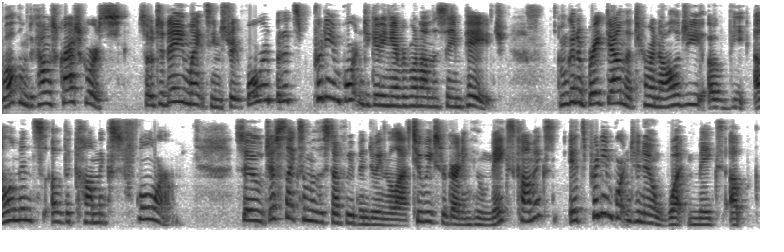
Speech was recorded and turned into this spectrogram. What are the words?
welcome to Comics Crash Course. So today might seem straightforward, but it's pretty important to getting everyone on the same page. I'm going to break down the terminology of the elements of the comics form. So just like some of the stuff we've been doing the last two weeks regarding who makes comics, it's pretty important to know what makes up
